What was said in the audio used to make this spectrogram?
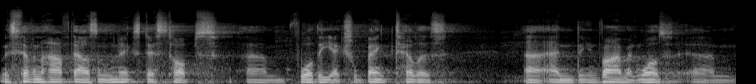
with 7,500 Linux desktops um, for the actual bank tellers. Uh, and the environment was, um,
